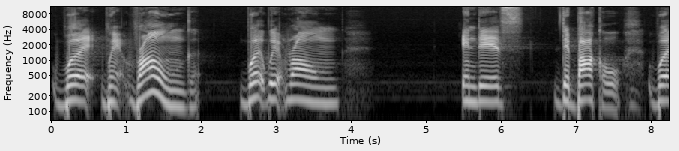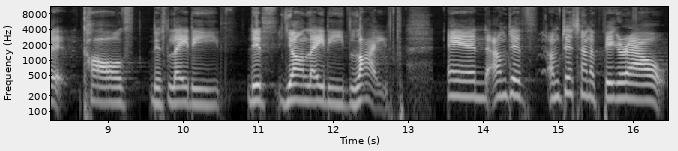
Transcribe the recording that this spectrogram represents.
what went wrong, what went wrong in this debacle, what caused this lady, this young lady's life. And I'm just I'm just trying to figure out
